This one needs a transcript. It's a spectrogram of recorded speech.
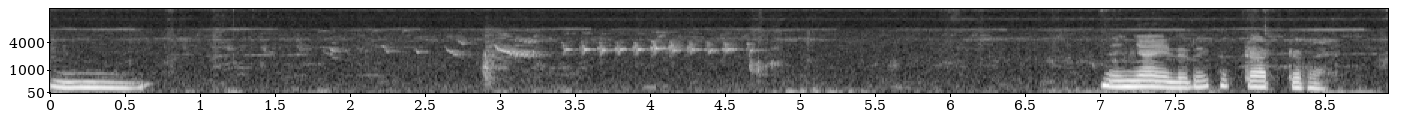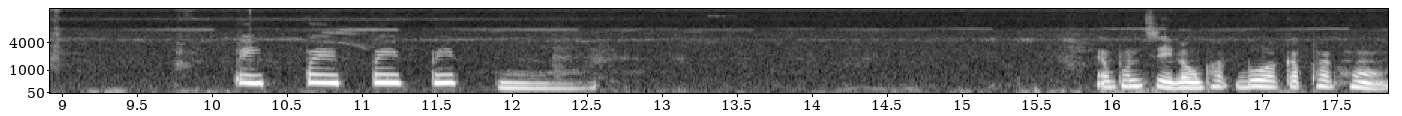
อืมง่ายๆเลยได้ผักกาดก็ได้ปิ๊บปิ๊บปิ๊บปิ๊บอืมแล้วพ่นสีลงผักบัวกับผักหอม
